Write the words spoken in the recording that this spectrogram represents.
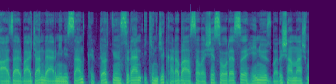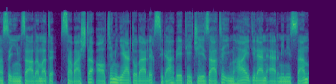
Azerbaycan ve Ermenistan 44 gün süren 2. Karabağ Savaşı sonrası henüz barış anlaşması imzalamadı. Savaşta 6 milyar dolarlık silah ve teçhizatı imha edilen Ermenistan,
